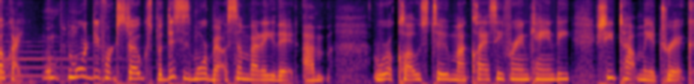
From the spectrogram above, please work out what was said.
Okay, more different strokes, but this is more about somebody that I'm real close to. My classy friend Candy, she taught me a trick,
